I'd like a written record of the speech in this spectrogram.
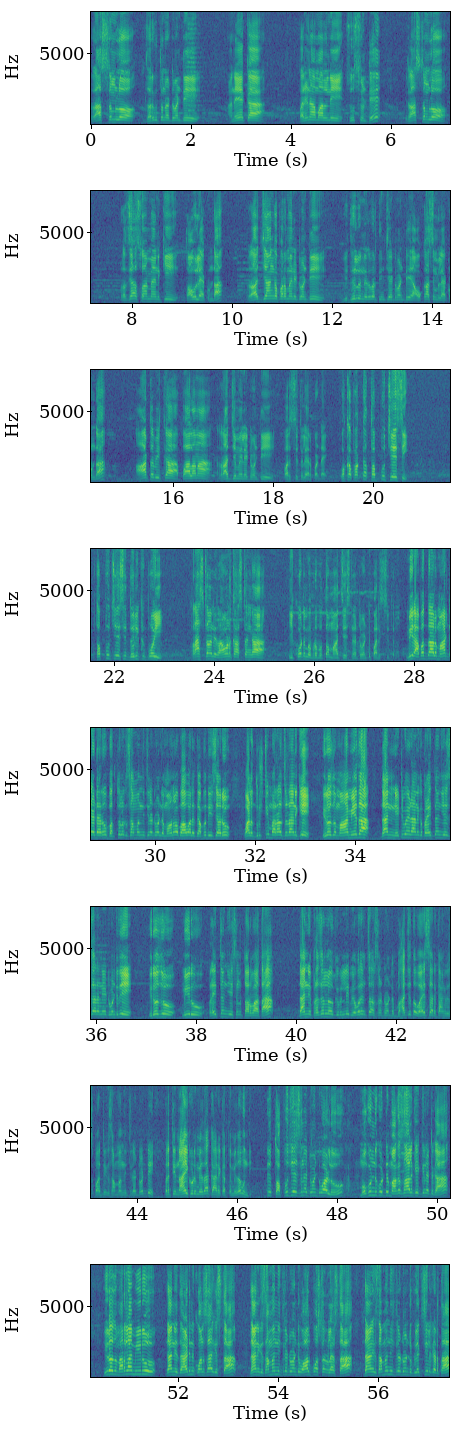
రాష్ట్రంలో జరుగుతున్నటువంటి అనేక పరిణామాలని చూస్తుంటే రాష్ట్రంలో ప్రజాస్వామ్యానికి తావు లేకుండా రాజ్యాంగపరమైనటువంటి విధులు నిర్వర్తించేటువంటి అవకాశం లేకుండా ఆటవిక పాలన రాజ్యమేలేటువంటి పరిస్థితులు ఏర్పడ్డాయి. ఒక పక్క తప్పు చేసి తప్పు చేసి దొరికిపోయి రాష్ట్రాన్ని రావణ కాష్టంగా ఈ కూటమి ప్రభుత్వం మార్చేసినటువంటి పరిస్థితులు. మీరు అబద్ధాలు మాట్లాడారు భక్తులకు సంబంధించినటువంటి మనోభావాలు దెబ్బతీశారు వాళ్ళ దృష్టి మరల్చడానికి ఈరోజు మా మీద దాన్ని నెట్టివేయడానికి ప్రయత్నం చేశారనేటువంటిది ఈరోజు మీరు ప్రయత్నం చేసిన తర్వాత దాన్ని ప్రజల్లోకి వెళ్ళి వివరించాల్సినటువంటి బాధ్యత వైఎస్ఆర్ కాంగ్రెస్ పార్టీకి సంబంధించినటువంటి ప్రతి నాయకుడి మీద కార్యకర్త మీద ఉంది. మీరు తప్పు చేసినటువంటి వాళ్ళు మొగుండు కొట్టి మగసాలకు ఎక్కినట్టుగా ఈరోజు మరలా మీరు దాన్ని దాడిని కొనసాగిస్తా దానికి సంబంధించినటువంటి వాల్ పోస్టర్లు వేస్తా దానికి సంబంధించినటువంటి ఫ్లెక్సీలు కడతా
